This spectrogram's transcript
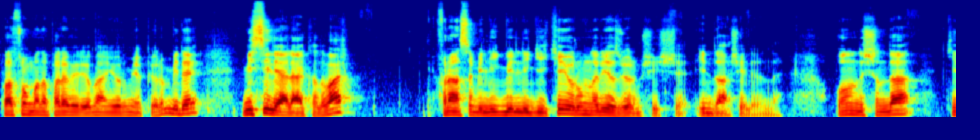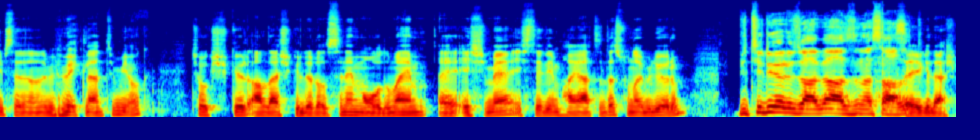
Patron bana para veriyor. Ben yorum yapıyorum. Bir de Misi ile alakalı var. Fransa bir Lig 1, Lig 2 yorumları yazıyorum şu işte iddia şeylerinde. Onun dışında kimseden de bir beklentim yok. Çok şükür Allah şükürler olsun hem oğluma hem e, eşime istediğim hayatı da sunabiliyorum. Bitiriyoruz abi ağzına sağlık. Sevgiler.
